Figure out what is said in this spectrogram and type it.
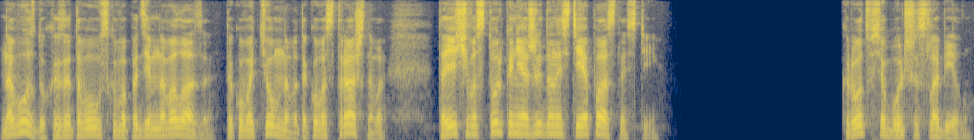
На воздух из этого узкого подземного лаза, такого темного, такого страшного, таящего столько неожиданностей и опасностей. Крот все больше слабел.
